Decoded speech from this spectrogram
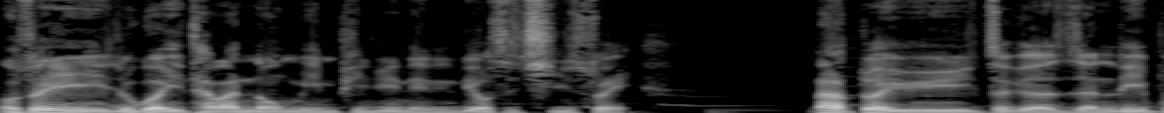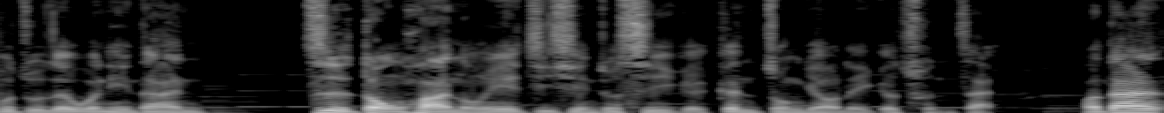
哦，所以如果以台湾农民平均年龄六十七岁，那对于这个人力不足这个问题，当然。自动化农业机器人就是一个更重要的一个存在，哦，当然，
